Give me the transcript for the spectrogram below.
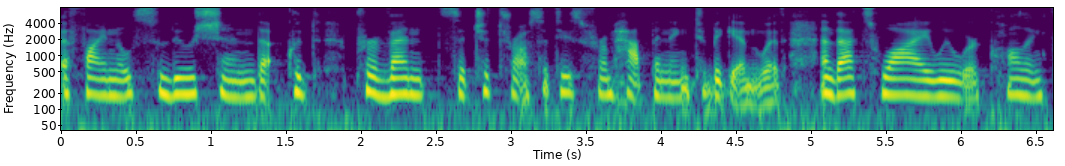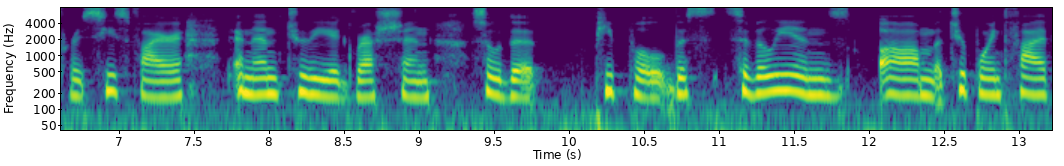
a, final solution that could prevent such atrocities from happening to begin with. And that's why we were calling for a ceasefire, an end to the aggression, so the people, the civilians, um, 2.5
